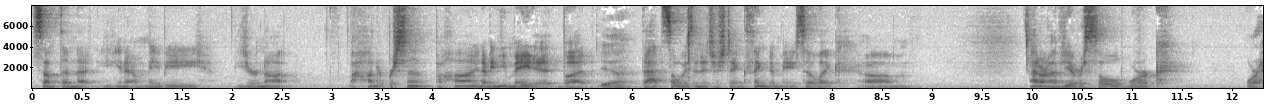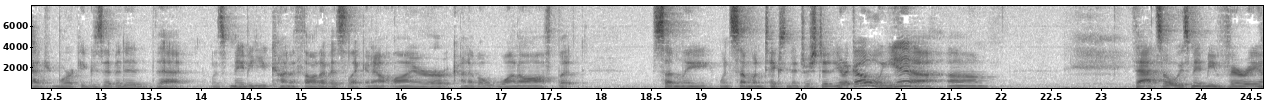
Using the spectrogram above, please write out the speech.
something that you know maybe you're not 100% behind i mean you made it but Yeah. that's always an interesting thing to me so like um, i don't know have you ever sold work or had work exhibited that was maybe you kind of thought of as like an outlier or kind of a one-off but suddenly when someone takes an interest in it you're like oh yeah um, that's always made me very Yeah,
